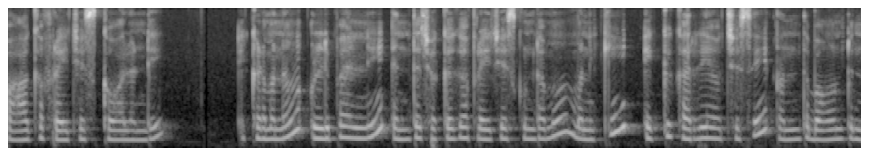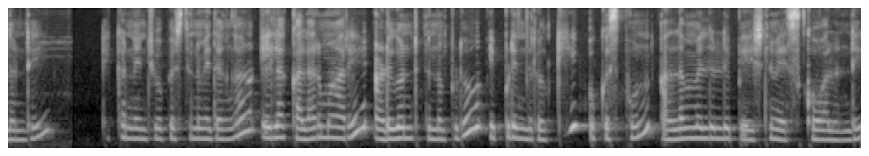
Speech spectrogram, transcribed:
బాగా ఫ్రై చేసుకోవాలండి. ఇక్కడ మనం ఉల్లిపాయల్ని ఎంత చక్కగా ఫ్రై చేసుకుంటామో మనకి ఎగ్ కర్రీ వచ్చేసి అంత బాగుంటుందండి. ఇక్కడ నేను చూపిస్తున్న విధంగా ఇలా కలర్ మారి అడుగుంటున్నప్పుడు ఇప్పుడు ఇందులోకి ఒక స్పూన్ అల్లం వెల్లుల్లి పేస్ట్ని వేసుకోవాలండి.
